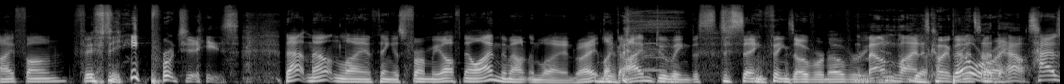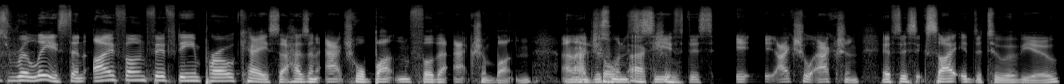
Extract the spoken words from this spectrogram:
iPhone 15 Pro. Jeez. That mountain lion thing has thrown me off. Now I'm the mountain lion, right? Like I'm doing this, just saying things over and over the again. mountain lion is Yeah. coming from inside the Bellroy house. has released an iPhone 15 Pro case that has an actual button for the action button, and I just wanted to see if this it, it- actual action, if this excited the two of you,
